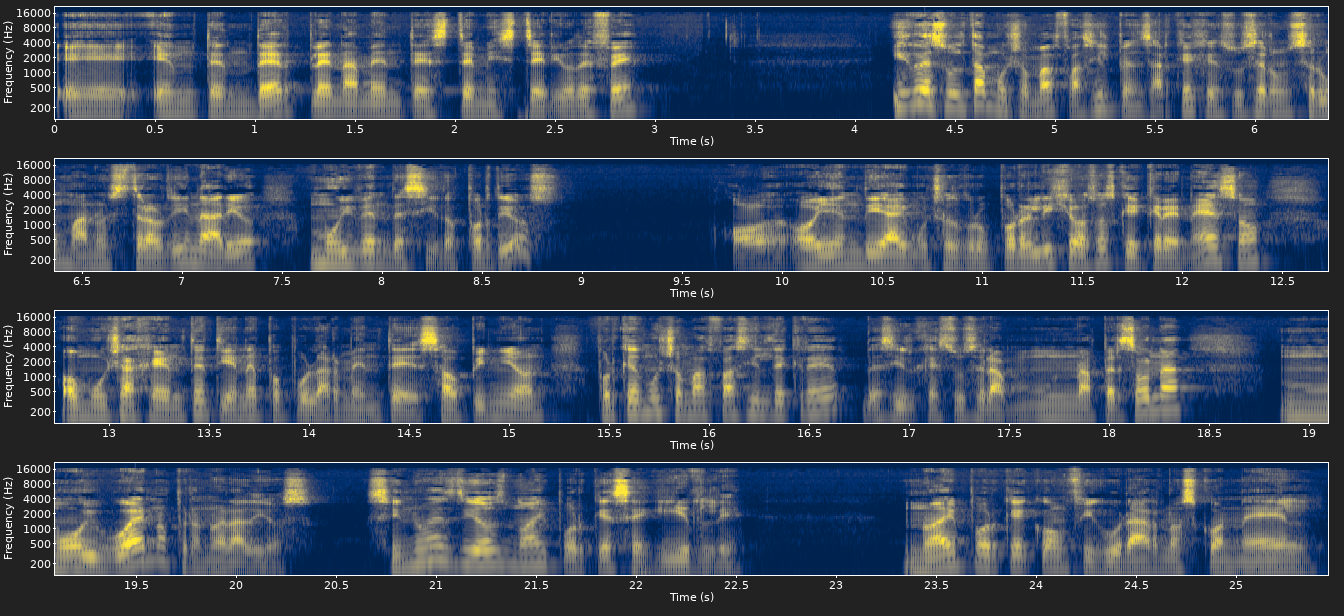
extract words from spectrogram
eh, entender plenamente este misterio de fe. Y resulta mucho más fácil pensar que Jesús era un ser humano extraordinario, muy bendecido por Dios. Hoy en día hay muchos grupos religiosos que creen eso, o mucha gente tiene popularmente esa opinión, porque es mucho más fácil de creer, decir Jesús era una persona muy bueno, pero no era Dios. Si no es Dios, no hay por qué seguirle. No hay por qué configurarnos con Él.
